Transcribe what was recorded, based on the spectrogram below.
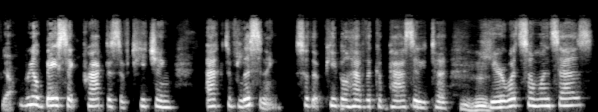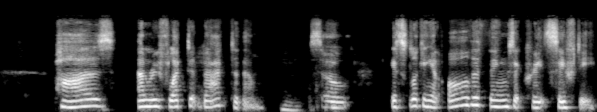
Yeah. Real basic practice of teaching active listening, so that people have the capacity to hmm hear what someone says, pause, and reflect it back to them. Mm. So it's looking at all the things that create safety.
